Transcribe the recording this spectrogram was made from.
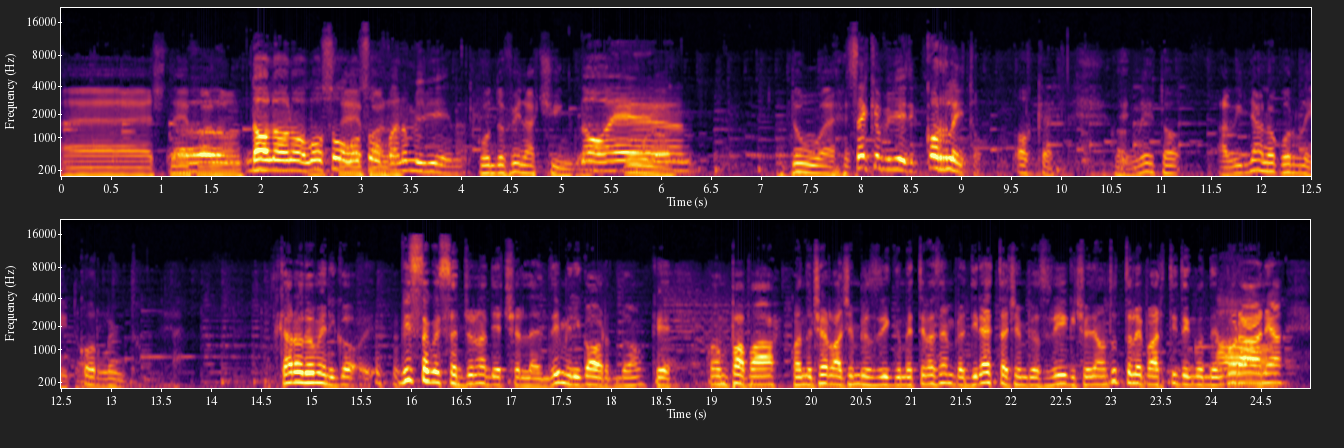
Eh, Stefano. Ehm, no, no, no, lo so, lo so, Stefano. ma non mi viene. Conto fino a 5. No, è. Uno, due. Sai che mi viene? Corleto. Ok, Corleto. Avigliano Corleto. Corleto. Caro Domenico, vista questa giornata di eccellenza, io mi ricordo che con papà, quando c'era la Champions League, metteva sempre diretta Champions League, ci vedevano tutte le partite in contemporanea, se-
